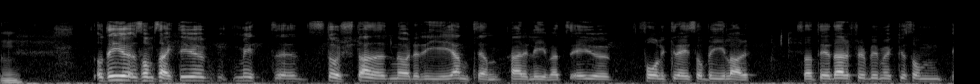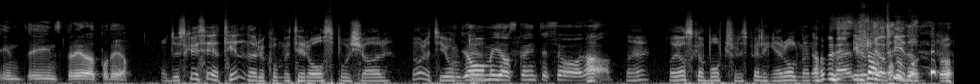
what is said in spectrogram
Mm. Och det är ju som sagt, det är ju mitt eh, största nörderi egentligen här i livet. är ju folkrace och bilar. Så att det är därför det blir mycket som in, är inspirerat på det. Och du ska ju säga till när du kommer till Rasbo och kör. Nu har du inte gjort Ja, det. men jag ska inte köra. Ah. Nej. Och jag ska bort så det spelar ingen roll. Men Ja, precis. i framtiden. Vad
